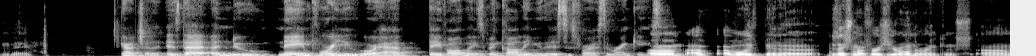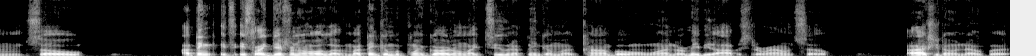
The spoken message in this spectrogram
name. Gotcha. Is that a new name for you, or have they've always been calling you this as far as the rankings? Um, I've I've always been a. It's actually my first year on the rankings. Um, so I think it's it's like different on all of them. I think I'm a point guard on like two, and I think I'm a combo on one, or maybe the opposite around. So I actually don't know, but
